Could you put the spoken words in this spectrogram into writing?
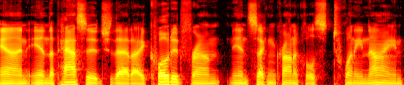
And in the passage that I quoted from in Second Chronicles 29,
